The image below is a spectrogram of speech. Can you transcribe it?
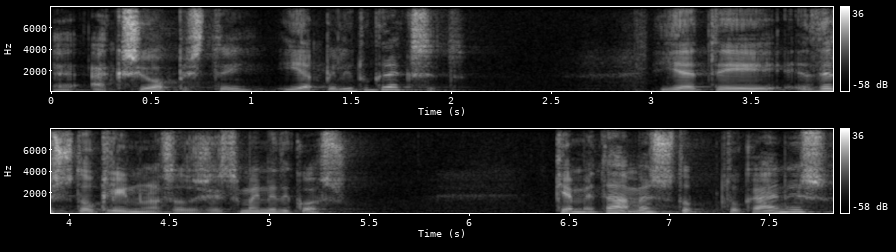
ε, αξιόπιστη η απειλή του Brexit. Γιατί δεν σου το κλείνουν αυτό το σύστημα, είναι δικό σου. Και μετά αμέσως το, το κάνεις,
